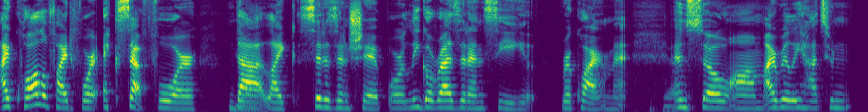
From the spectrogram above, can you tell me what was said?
i qualified for except for that like citizenship or legal residency requirement. And so um, i really had to n-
